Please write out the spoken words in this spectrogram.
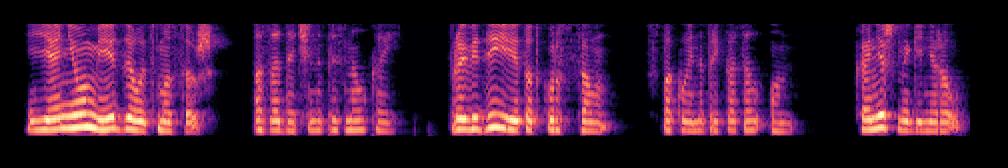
«Я не умею делать массаж», – озадаченно признал Кай. «Проведи ей этот курс сам», – спокойно приказал он. «Конечно, генерал».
